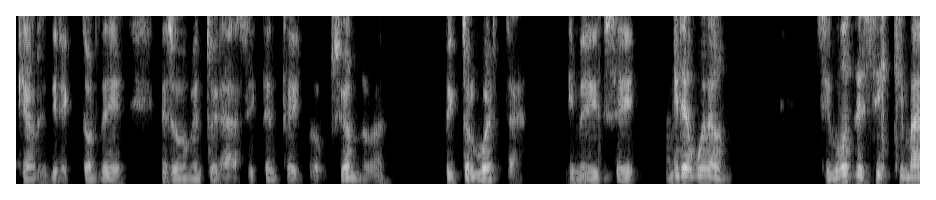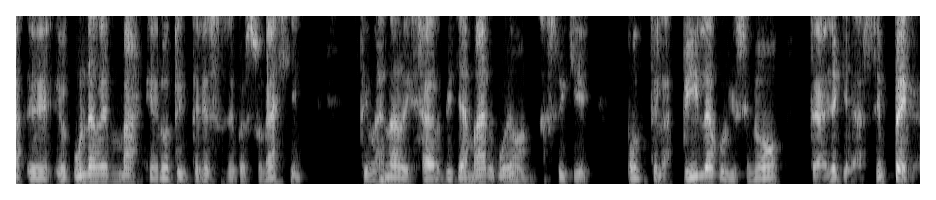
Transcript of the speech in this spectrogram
que ahora es director de, en ese momento era asistente de producción, ¿no? Víctor Huerta, y me dice, mira, weón, si vos decís que eh, eh, una vez más que no te interesa ese personaje, te van a dejar de llamar, weón. Así que ponte las pilas porque si no te vaya a quedar sin pega.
